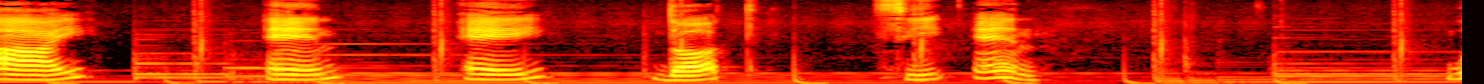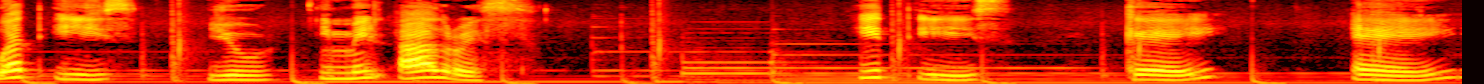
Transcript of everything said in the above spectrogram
I N A dot C N. What is your email address? It is K A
